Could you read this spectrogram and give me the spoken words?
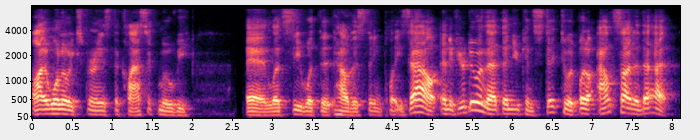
I want to experience the classic movie, and let's see what the how this thing plays out. And if you're doing that, then you can stick to it. But outside of that,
